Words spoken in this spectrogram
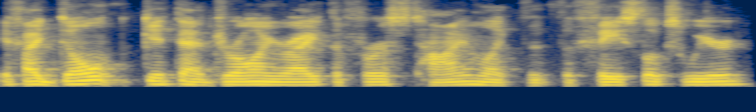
if I don't get that drawing right the first time, like the, the face looks weird,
